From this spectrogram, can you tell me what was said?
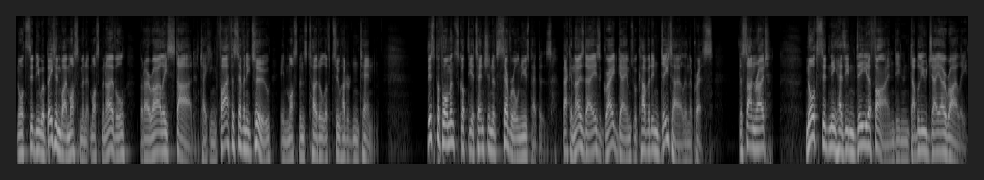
North Sydney were beaten by Mosman at Mosman Oval, but O'Reilly starred, taking 5 for 72 in Mosman's total of 210. This performance got the attention of several newspapers. Back in those days, grade games were covered in detail in the press. The Sun wrote, North Sydney has indeed a find in W.J. O'Reilly,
